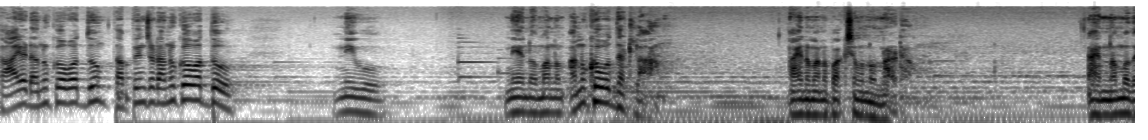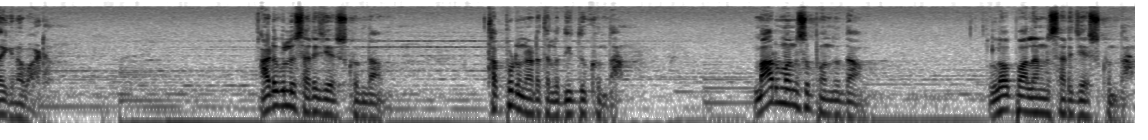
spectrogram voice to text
కాయడనుకోవద్దు కాయడు అనుకోవద్దు తప్పించడు అనుకోవద్దు నీవు నేను మనం అనుకోవద్దు అట్లా ఆయన మన పక్షమున ఉన్నాడు. ఆయన నమ్మదగినవాడు. అడుగులు సరి చేసుకుందాం తప్పుడు నడతలు దిద్దుకుందాం. మారు మనసు పొందుదాం. లోపాలను సరి చేసుకుందాం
